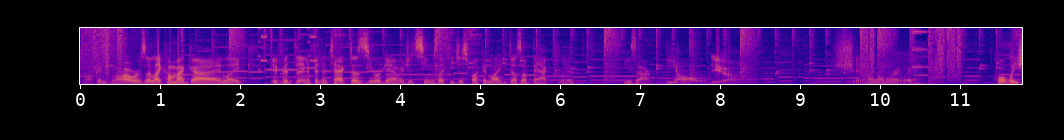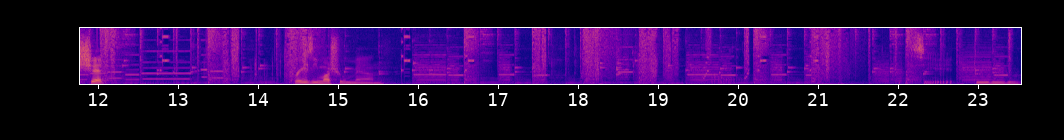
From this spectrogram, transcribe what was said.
Fucking flowers. I like how my guy, like, if it if an attack does zero damage, it seems like he just fucking, like, does a backflip. He's like, Beow. Yeah. Shit, am I going the right way? Holy shit. Crazy mushroom man. Let's see. -doo.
